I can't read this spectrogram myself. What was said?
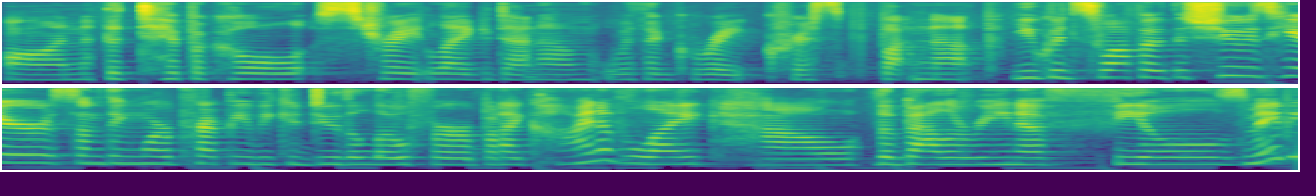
on the typical straight leg denim with a great crisp button up. You could swap out the shoes here, something more preppy. We could do the loafer, but I kind of like how the ballerina feels maybe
